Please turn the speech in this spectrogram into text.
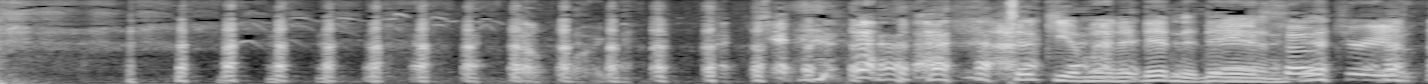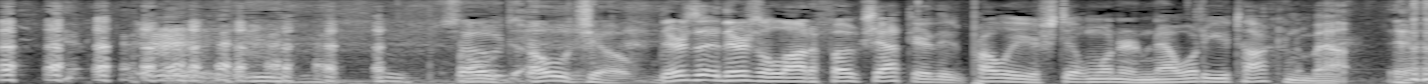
Took you a minute, didn't it, Dan? so true. so Old, true. old joke. There's a, there's a lot of folks out there that probably are still wondering now. What are you talking about? Yeah,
